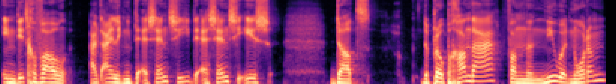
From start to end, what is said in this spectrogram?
in dit geval uiteindelijk niet de essentie. De essentie is dat de propaganda van een nieuwe norm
